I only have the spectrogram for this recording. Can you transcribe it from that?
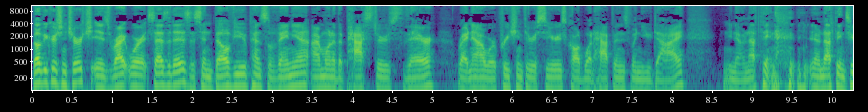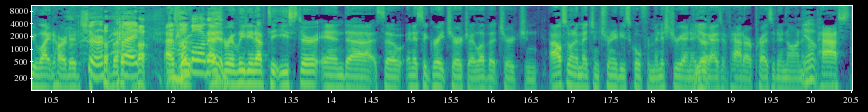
Bellevue Christian Church is right where it says it is. It's in Bellevue, Pennsylvania. I'm one of the pastors there. Right now, we're preaching through a series called "What Happens When You Die." You know, nothing, you know, nothing too lighthearted. Sure, But right. As, Come we're, on as in. we're leading up to Easter, and uh, so, and it's a great church. I love that church, and I also want to mention Trinity School for Ministry. I know Yeah. you guys have had our president on in the past,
